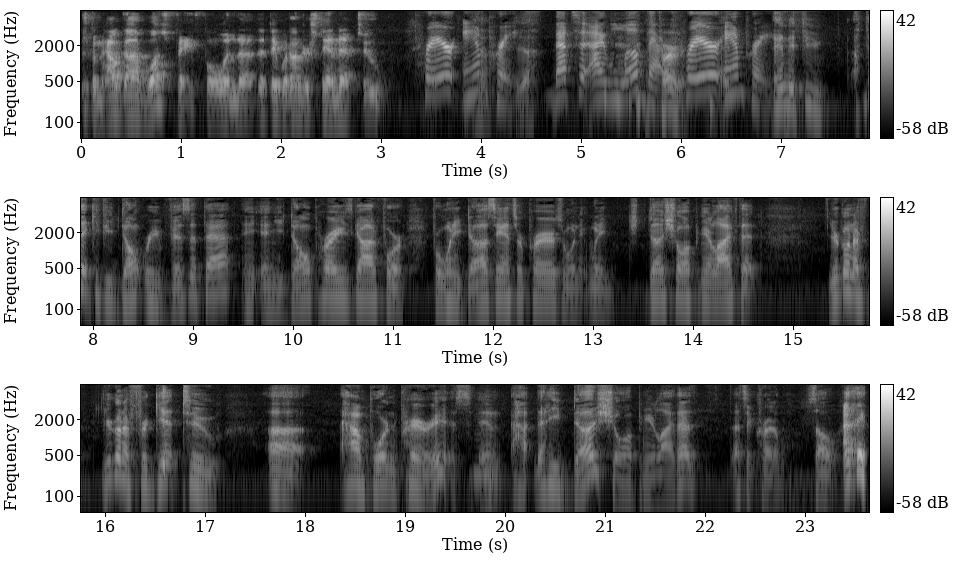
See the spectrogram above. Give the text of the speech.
used them, how God was faithful, and uh, that they would understand that too. prayer and praise. yeah. That's it. I love that. perfect. Prayer and praise. And if you, I think if you don't revisit that and, and you don't praise God for for when He does answer prayers or when he, when He does show up in your life, that you're gonna you're gonna forget to uh, how important prayer is mm-hmm. and how, that He does show up in your life. That that's incredible. So I think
